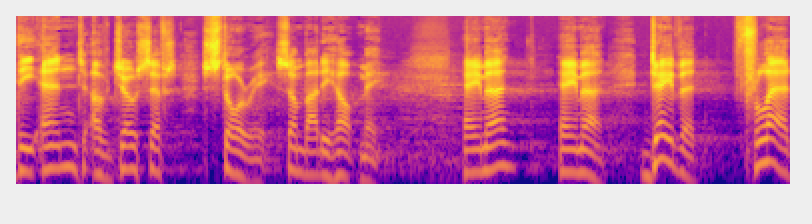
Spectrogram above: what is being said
the end of Joseph's story. Somebody help me. Amen. Amen. David fled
